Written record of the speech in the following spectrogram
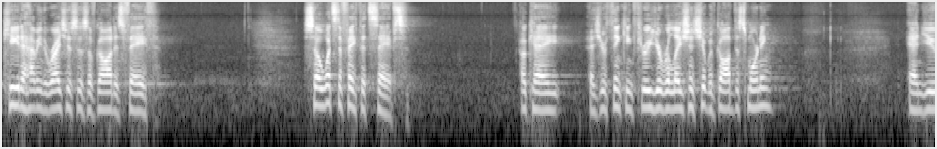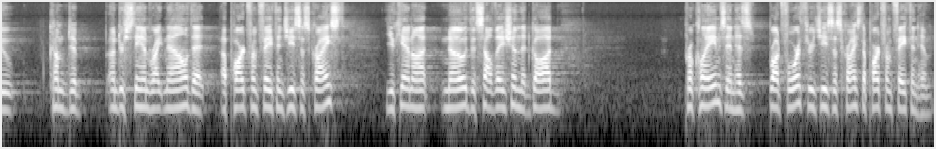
key to having the righteousness of God is faith. So, what's the faith that saves? Okay, as you're thinking through your relationship with God this morning, and you come to understand right now that apart from faith in Jesus Christ, you cannot know the salvation that God proclaims and has brought forth through Jesus Christ apart from faith in Him.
